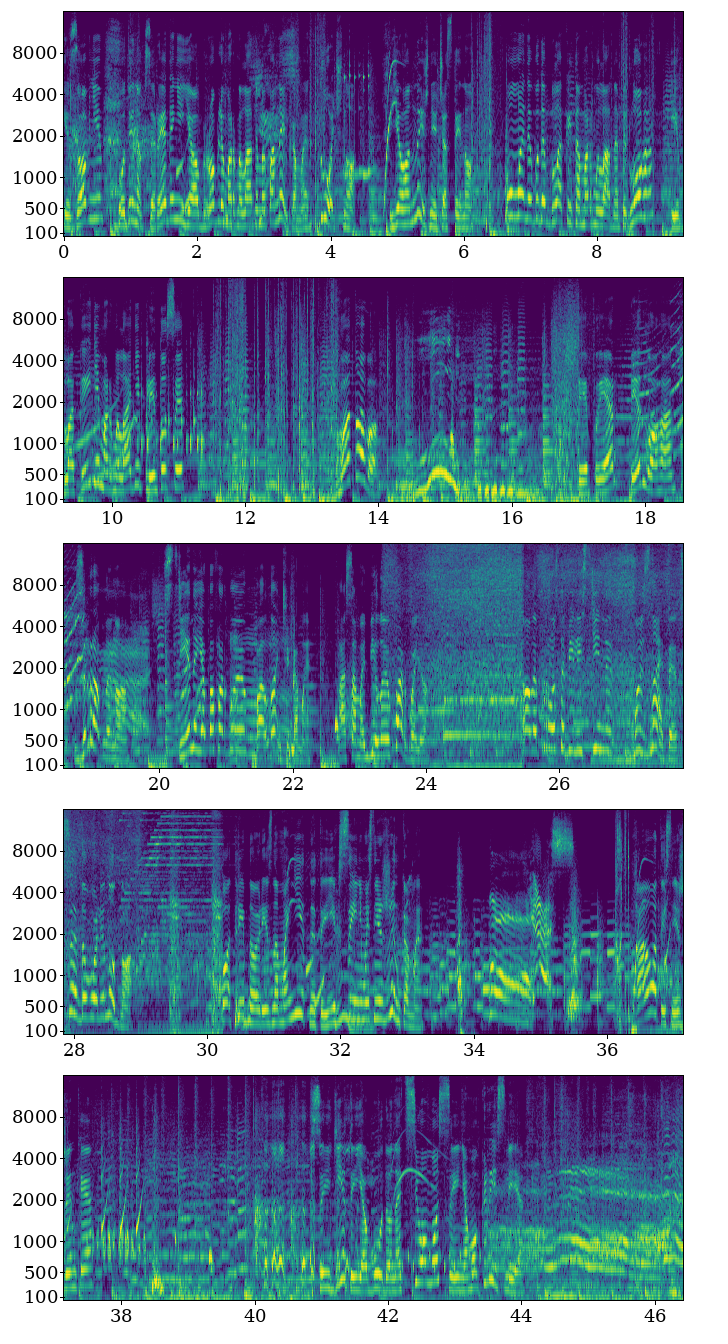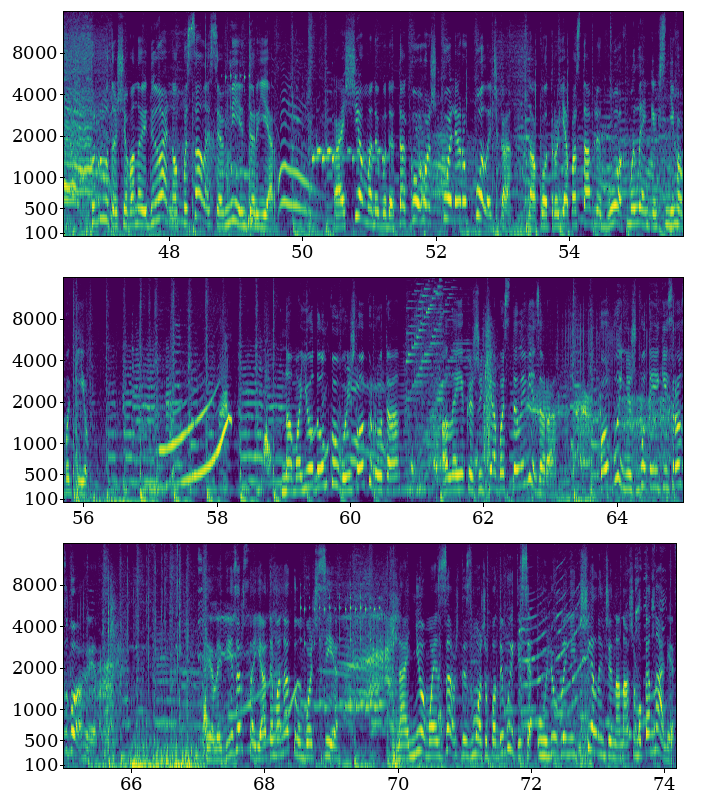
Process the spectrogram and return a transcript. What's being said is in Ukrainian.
І зовні будинок всередині я оброблю мармеладними панельками. Точно! Його нижню частину. У мене буде блакитна мармеладна підлога і блакитні мармеладні плінтуси. Готово! Тепер підлога. Зроблено. Стіни я пофарбую балончиками, а саме білою фарбою. Але просто білі стіни, ви знаєте, це доволі нудно. Потрібно різноманітнити їх синіми сніжинками. А от і сніжинки. Сидіти я буду на цьому синьому кріслі. Круто, що воно ідеально вписалося в мій інтер'єр. А ще в мене буде такого ж кольору поличка, на котру я поставлю двох миленьких сніговиків. На мою думку, вийшло круто. Але яке життя без телевізора? Повинні ж бути якісь розваги. Телевізор стоятиме на тумбочці. На ньому я завжди зможу подивитися улюблені челенджі на нашому каналі.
